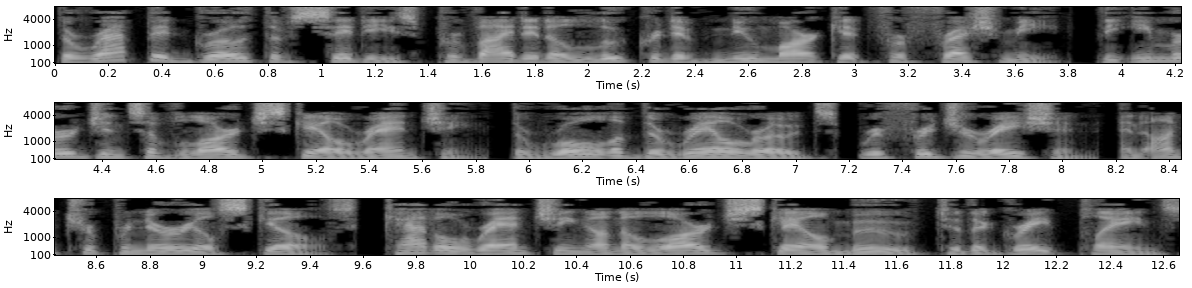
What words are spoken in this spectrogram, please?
the rapid growth of cities provided a lucrative new market for fresh meat, the emergence of large-scale ranching, the role of the railroads, refrigeration, and entrepreneurial skills. Cattle ranching on a large scale moved to the Great Plains,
